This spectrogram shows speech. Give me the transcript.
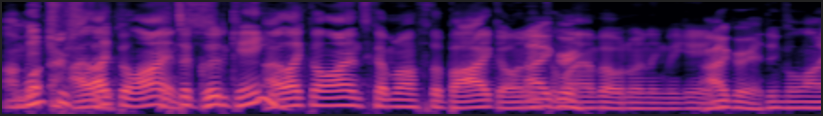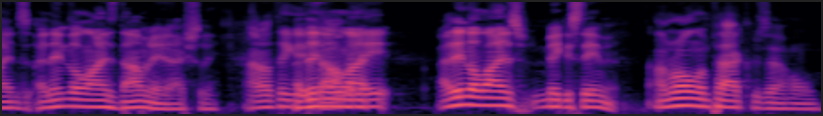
I'm What- interested. I like the Lions. It's a good game. I like the Lions coming off the bye, going I into agree. Lambeau and winning the game. I agree. I think the Lions. I think the Lions dominate. Actually, I don't think I they think the line- dominate. I think the Lions make a statement. I'm rolling Packers at home.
